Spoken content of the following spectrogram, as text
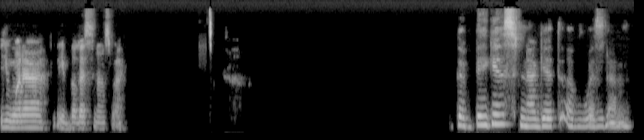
you want to leave the listeners with? The biggest nugget of wisdom.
